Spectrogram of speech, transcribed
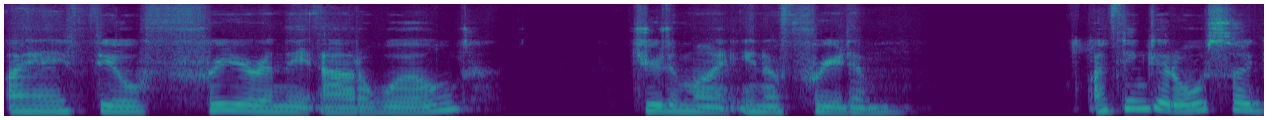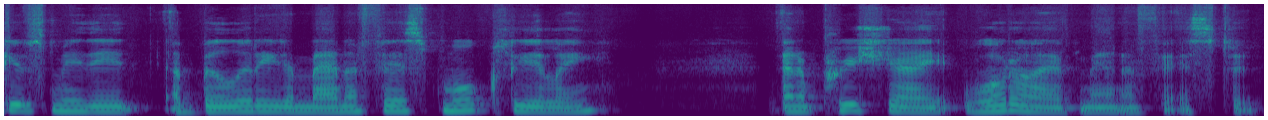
I feel freer in the outer world due to my inner freedom. I think it also gives me the ability to manifest more clearly and appreciate what I have manifested.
